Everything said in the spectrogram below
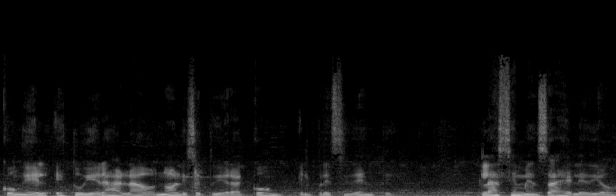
Con él estuvieras al lado, no, le dice, estuviera con el presidente. Clase mensaje le dio.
